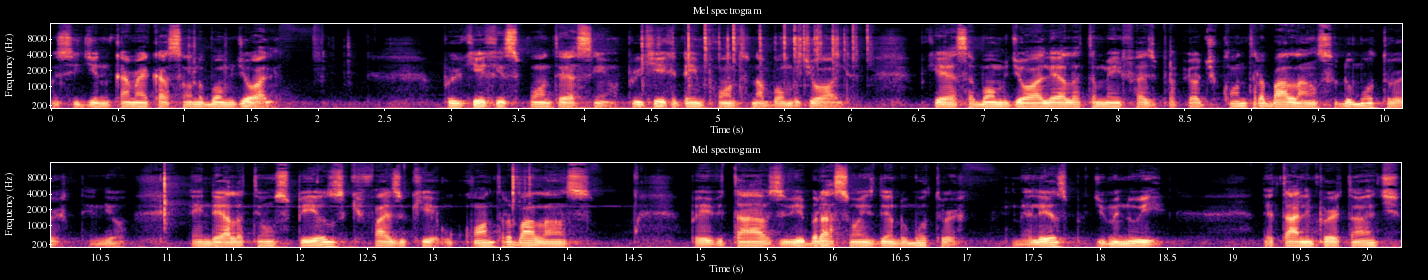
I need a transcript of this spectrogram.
coincidindo com a marcação da bomba de óleo. Por que, que esse ponto é assim? Por que, que tem ponto na bomba de óleo? Porque essa bomba de óleo ela também faz o papel de contrabalanço do motor, entendeu? Dentro dela tem uns pesos que faz o que? O contrabalanço para evitar as vibrações dentro do motor, beleza? Para diminuir. Detalhe importante,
